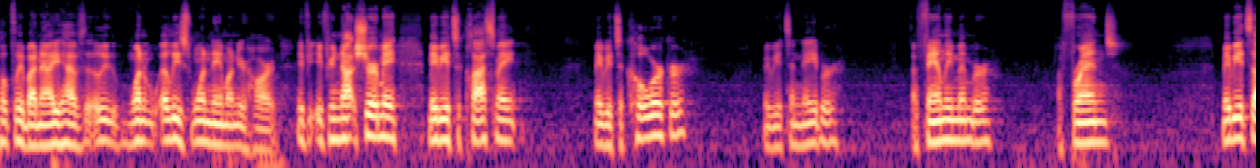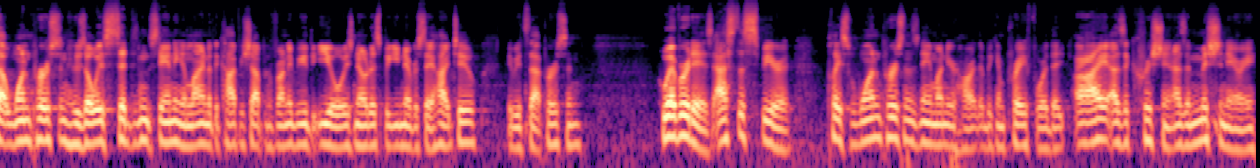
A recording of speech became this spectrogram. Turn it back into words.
Hopefully by now you have at least one, at least one name on your heart. If, if you're not sure, may, maybe it's a classmate, maybe it's a coworker, maybe it's a neighbor, a family member, a friend. Maybe it's that one person who's always sitting, standing in line at the coffee shop in front of you that you always notice, but you never say hi to. Maybe it's that person. Whoever it is, ask the Spirit, place one person's name on your heart that we can pray for, that I, as a Christian, as a missionary,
